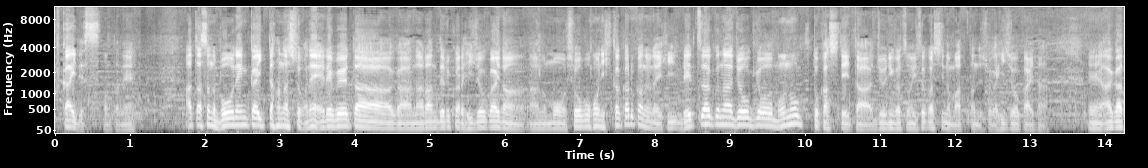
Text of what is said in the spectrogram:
深いです本当ね。あとはその忘年会行った話とかねエレベーターが並んでるから非常階段あのもう消防法に引っかかるかのような劣悪な状況を物置とかしていた12月の忙しいのもあったんでしょうが非常階段、えー上がっ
